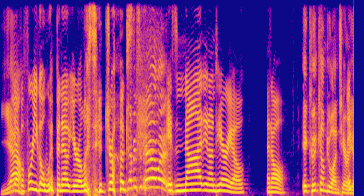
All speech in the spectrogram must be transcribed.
Yeah. Yeah, before you go whipping out your illicit drugs, Give me some heroin. it's not in Ontario at all. it could come to Ontario, It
